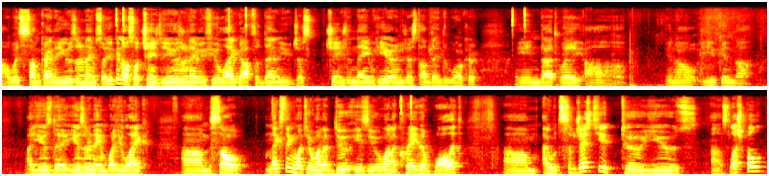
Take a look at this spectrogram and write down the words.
uh, with some kind of username. So you can also change the username if you like. After then you just change the name here and just update the worker. In that way uh, you know you can uh, I use the username what you like. Um, so next thing what you want to do is you want to create a wallet. Um, I would suggest you to use uh, Slushpool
